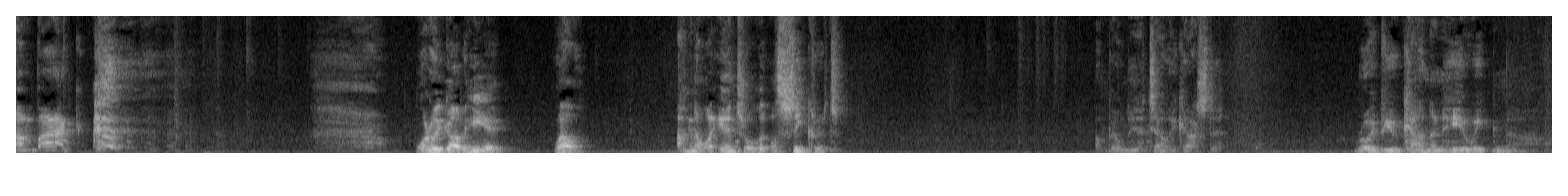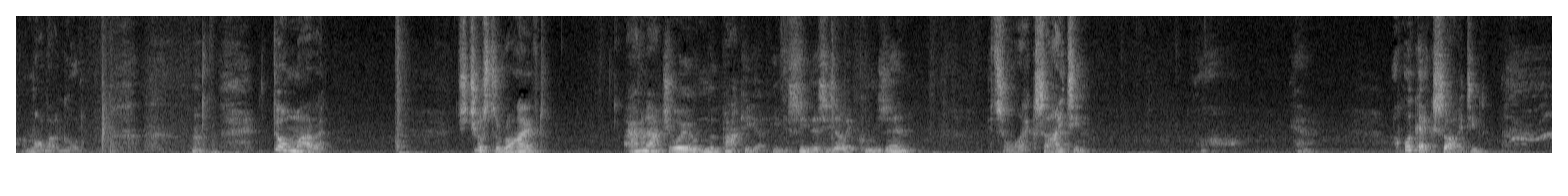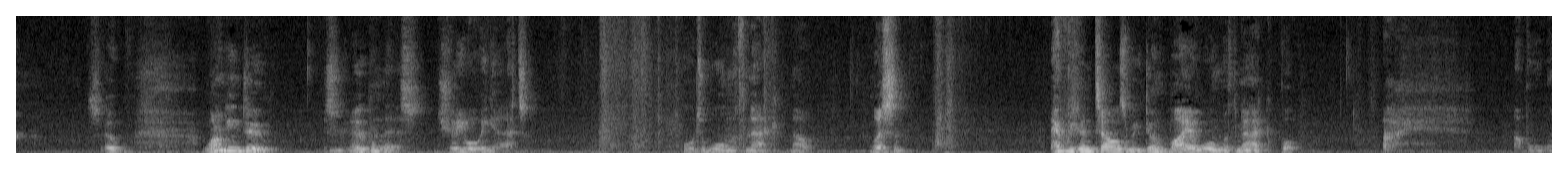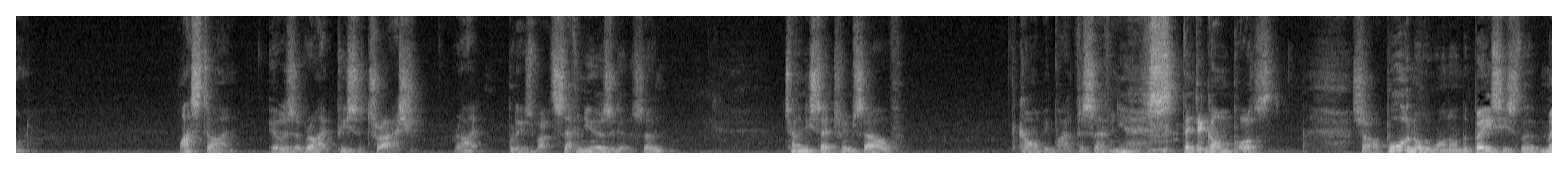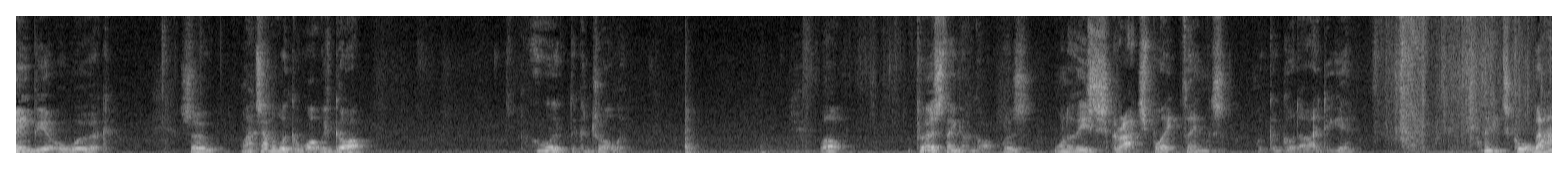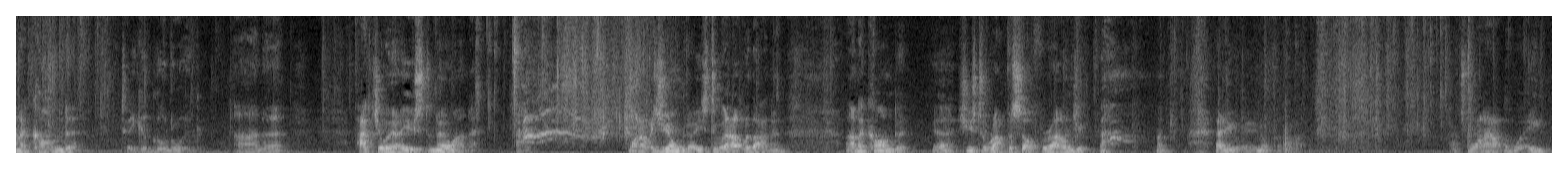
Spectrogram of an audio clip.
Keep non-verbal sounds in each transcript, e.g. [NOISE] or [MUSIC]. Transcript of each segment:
I'm back. what do we got here? Well, I'm going to let you into a little secret. I'm building a Telecaster. Roy Buchanan, here we. No, I'm not that good. [LAUGHS] Don't matter. It's just arrived. I haven't actually opened the packet yet. You can see this is how it comes in. It's all exciting. I look excited. so, what I'm going to do is I'm going to open this and show you what we get. Auto Warmoth neck. Now, listen. Everything tells me don't buy a Warmoth neck, but I, I bought one. Last time, it was a right piece of trash, right? But it was about seven years ago, so Tony said to himself, they can't be bad for seven [LAUGHS] years. They'd have gone bust. So I bought another one on the basis that maybe it'll work. So let's have a look at what we've got. Oh look, the controller. Well, first thing I got was one of these scratch plate things. Look a good idea. I think it's called the Anaconda. Take a good look. And uh, actually, I used to know Anna. [LAUGHS] when I was younger, I used to go out with Anna. Anaconda. Yeah, she used to wrap herself around you. [LAUGHS] [LAUGHS] anyway, enough of that. That's one out the way.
